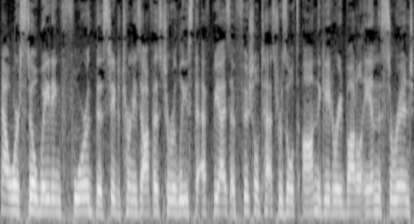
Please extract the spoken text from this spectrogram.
Now, we're still waiting for the state attorney's office to release the FBI's official test results on the Gatorade bottle and the syringe.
